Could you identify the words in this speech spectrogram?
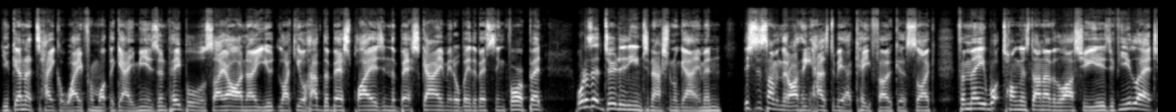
you're going to take away from what the game is. And people will say, oh, no, you like you'll have the best players in the best game. It'll be the best thing for it. But what does it do to the international game? And this is something that I think has to be our key focus. Like, for me, what Tonga's done over the last few years, if you let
